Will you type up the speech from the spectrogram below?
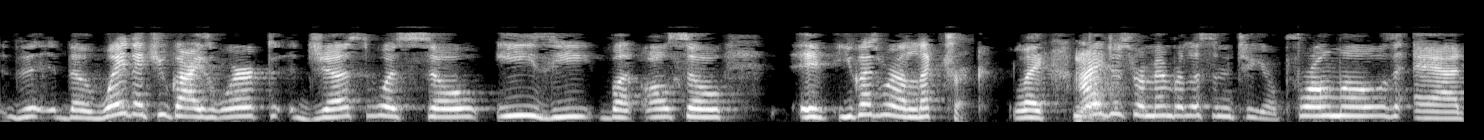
the, the way that you guys worked just was so easy, but also it, you guys were electric. Like yeah. I just remember listening to your promos and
